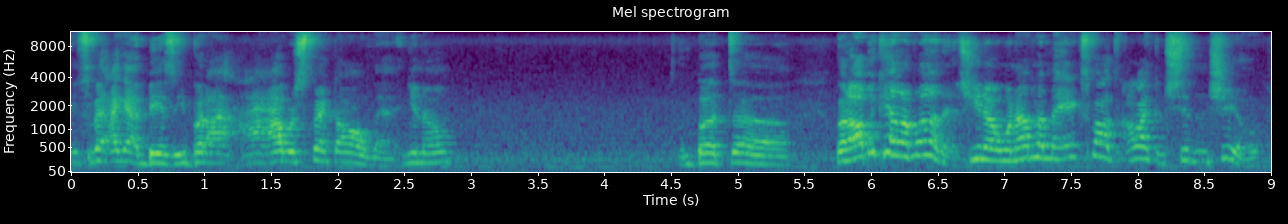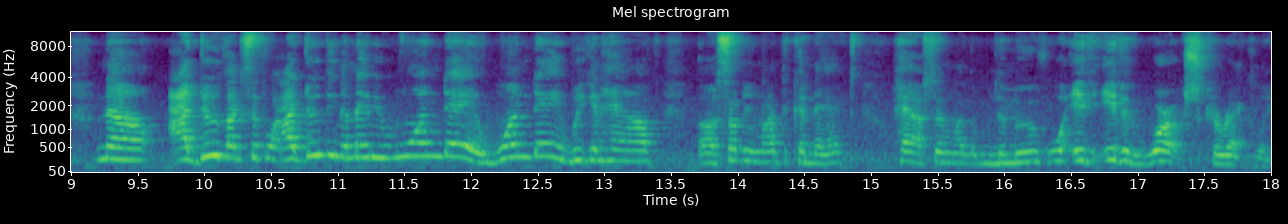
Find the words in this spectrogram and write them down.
it's I got busy, but I, I respect all that. You know, but uh, but I'll be kind of honest. You know, when I'm on my Xbox, I like to sit and chill. Now, I do like I said before, I do think that maybe one day, one day we can have uh, something like the Kinect, have something like the move if, if it works correctly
